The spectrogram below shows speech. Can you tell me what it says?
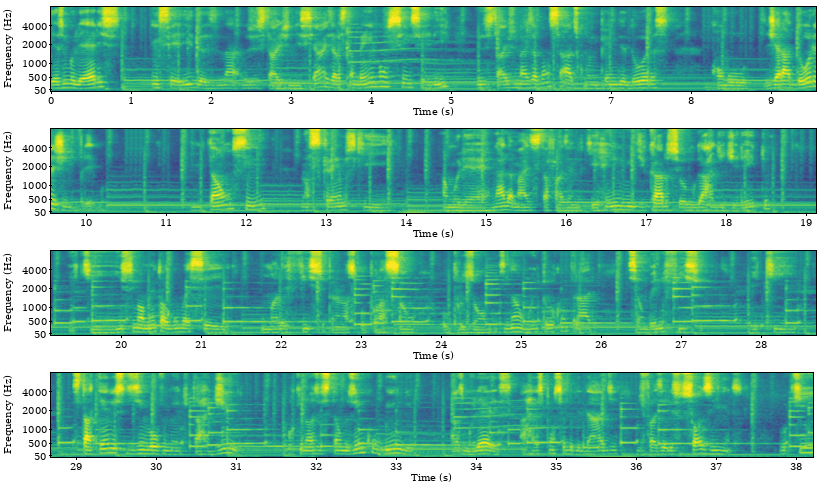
E as mulheres inseridas na, nos estágios iniciais, elas também vão se inserir nos estágios mais avançados, como empreendedoras, como geradoras de emprego. Então, sim, nós cremos que a mulher nada mais está fazendo que reivindicar o seu lugar de direito e que isso em momento algum vai ser um malefício para a nossa população ou para os homens. Não, muito pelo contrário, isso é um benefício e que está tendo esse desenvolvimento tardio porque nós estamos incumbindo as mulheres a responsabilidade de fazer isso sozinhas, o que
